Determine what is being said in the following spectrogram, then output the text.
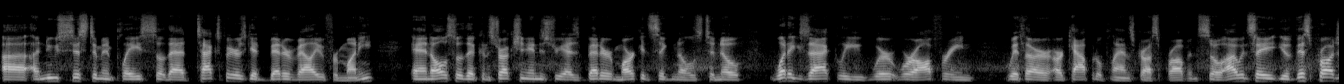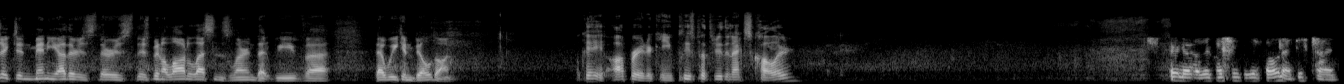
uh, a new system in place so that taxpayers get better value for money. And also, the construction industry has better market signals to know what exactly we're, we're offering with our, our capital plans across the province. So I would say you know, this project and many others, there's there's been a lot of lessons learned that we've uh, that we can build on. Okay, operator, can you please put through the next caller? There are no other questions on the phone at this time.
